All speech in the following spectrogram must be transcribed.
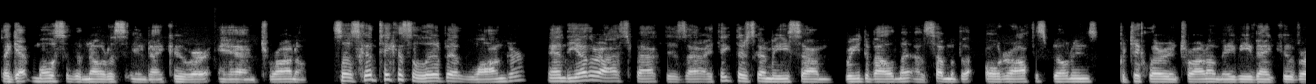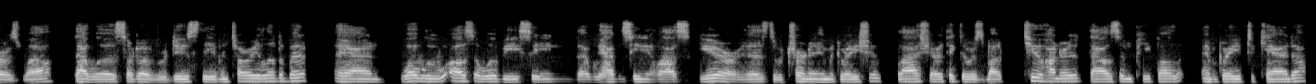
that get most of the notice in Vancouver and Toronto. So it's going to take us a little bit longer. And the other aspect is that I think there's going to be some redevelopment of some of the older office buildings, particularly in Toronto, maybe Vancouver as well, that will sort of reduce the inventory a little bit. And what we also will be seeing that we haven't seen in the last year is the return of immigration. Last year, I think there was about 200,000 people immigrated to Canada.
